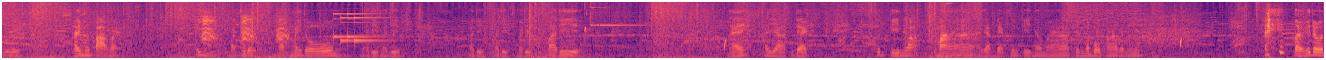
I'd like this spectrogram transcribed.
ดูดิใช้มือเปล่านะไอ้มันไม่โดนมันไม่โดนมาดิมาดิ มาดิ มาดิ มาดิ มาดิ ไหนใครอยากแดกส้นตีนก็มา อยากแดกส้นตีนก็มา เต็มระบบมาวันนี้ ต่อยไม่โดน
